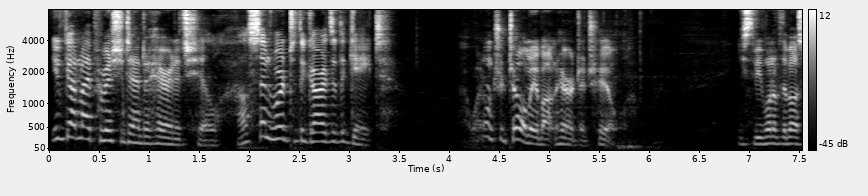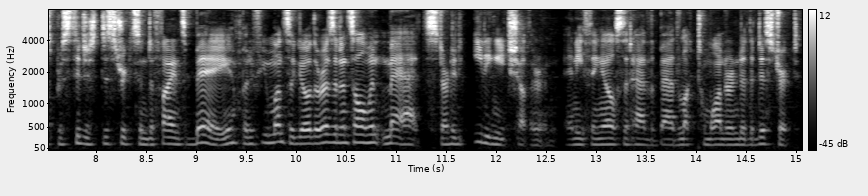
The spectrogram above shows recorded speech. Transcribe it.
you've got my permission to enter Heritage Hill. I'll send word to the guards at the gate. Why don't you tell me about Heritage Hill? Used to be one of the most prestigious districts in Defiance Bay, but a few months ago the residents all went mad, started eating each other and anything else that had the bad luck to wander into the district.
